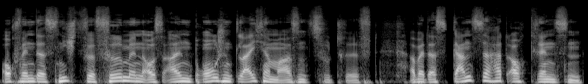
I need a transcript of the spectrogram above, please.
Auch wenn das nicht für Firmen aus allen Branchen gleichermaßen zutrifft. Aber das Ganze hat auch Grenzen.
